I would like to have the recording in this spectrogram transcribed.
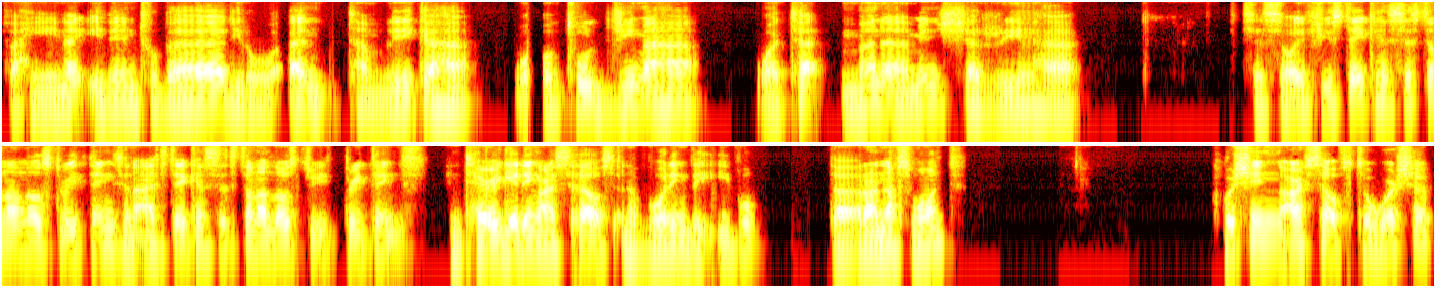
فحينئذ تبادر أن تملكها وتلجمها وتأمن من شرها. Says, so if you stay consistent on those three things, and I stay consistent on those three three things, interrogating ourselves and avoiding the evil that our nafs want, pushing ourselves to worship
